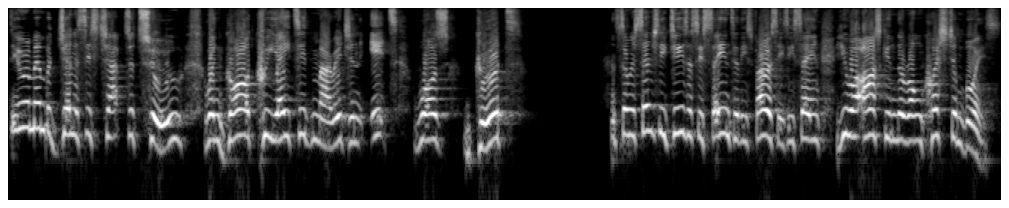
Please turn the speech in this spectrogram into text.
Do you remember Genesis chapter 2 when God created marriage and it was good? And so essentially Jesus is saying to these Pharisees, he's saying, you are asking the wrong question, boys.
